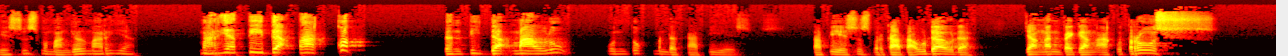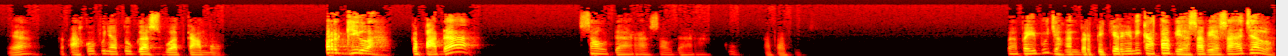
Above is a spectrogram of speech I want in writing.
Yesus memanggil Maria. Maria tidak takut dan tidak malu untuk mendekati Yesus. Tapi Yesus berkata, udah, udah, jangan pegang aku terus. Ya, aku punya tugas buat kamu. Pergilah kepada saudara-saudaraku, Bapak Ibu jangan berpikir ini kata biasa-biasa aja loh.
